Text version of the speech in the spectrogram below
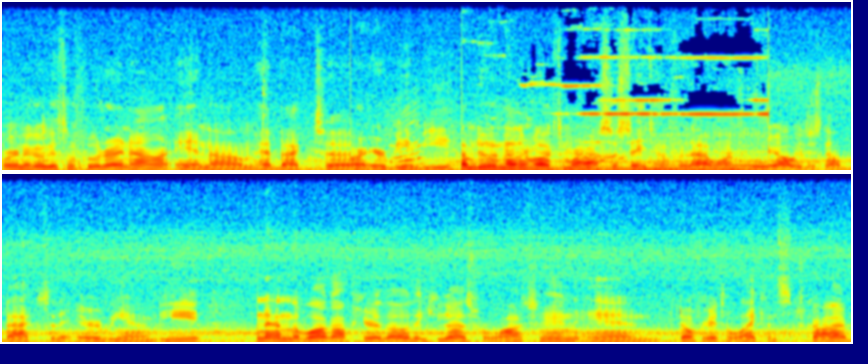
We're gonna go get some food right now and um, head back to our Airbnb. I'm doing another vlog tomorrow, so stay tuned for that one. Y'all, we just got back to the Airbnb. I'm gonna end the vlog off here though. Thank you guys for watching and don't forget to like and subscribe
